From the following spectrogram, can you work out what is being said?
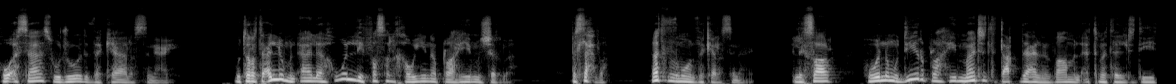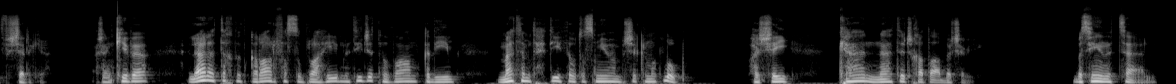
هو أساس وجود الذكاء الاصطناعي. وترى تعلم الآلة هو اللي فصل خوينا إبراهيم من شغله. بس لحظة لا تظلمون الذكاء الاصطناعي. اللي صار هو إن مدير إبراهيم ما جت تعقده على نظام الأتمتة الجديد في الشركة. عشان كذا الآلة اتخذت قرار فصل إبراهيم نتيجة نظام قديم ما تم تحديثه وتصميمه بالشكل المطلوب وهالشيء كان ناتج خطأ بشري. بس هنا نتساءل.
